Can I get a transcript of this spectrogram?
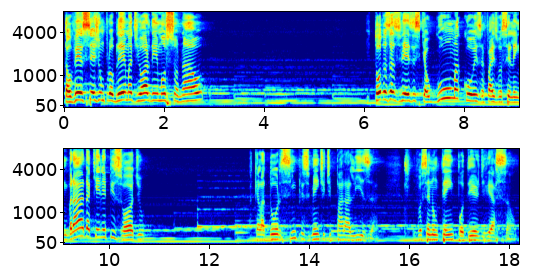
Talvez seja um problema de ordem emocional. E todas as vezes que alguma coisa faz você lembrar daquele episódio, aquela dor simplesmente te paralisa e você não tem poder de reação.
